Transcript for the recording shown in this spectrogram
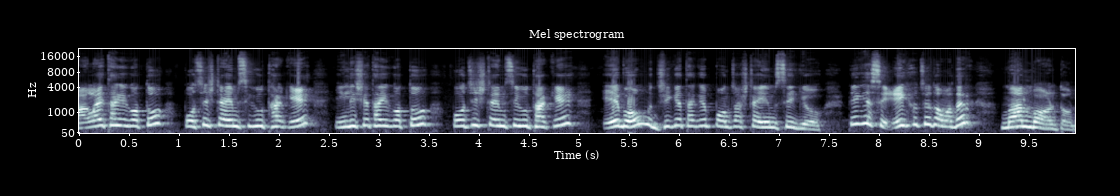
বাংলায় থাকে কত? পঁচিশটা এমসিকিউ থাকে, ইংলিশে থাকে কত? পঁচিশটা এমসিকিউ থাকে এবং জিকে থাকে পঞ্চাশটা এমসিকিউ ঠিক আছে? এই হচ্ছে তো আমাদের মান বন্টন।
